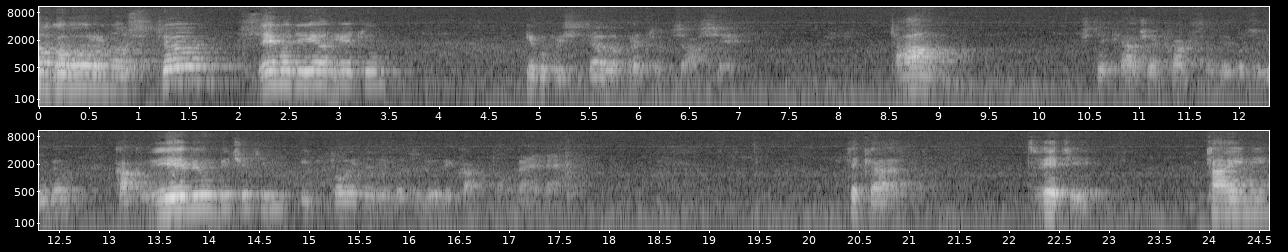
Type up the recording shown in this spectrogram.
Отговорността взема деянието и го представя пред отца се. Там ще кажа как съм ви възлюбил, как вие ми обичате и той да ви възлюби както мене. Така двете тайни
